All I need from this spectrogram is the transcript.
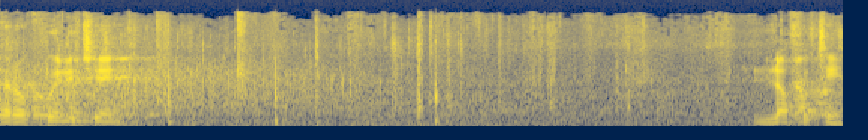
Zero 15. Low 15.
